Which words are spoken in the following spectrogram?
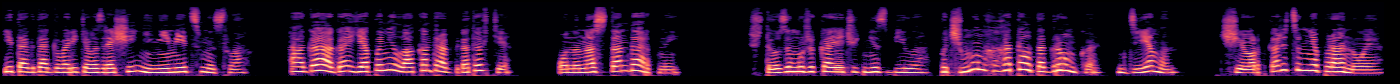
И тогда говорить о возвращении не имеет смысла. «Ага, ага, я поняла, контракт готовьте. Он у нас стандартный». Что за мужика я чуть не сбила? Почему он хохотал так громко? Демон. Черт, кажется, у меня паранойя.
